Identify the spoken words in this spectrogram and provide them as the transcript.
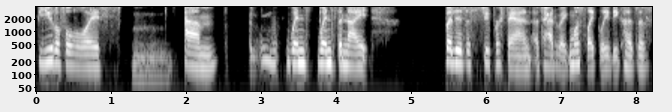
beautiful voice. Mhm. Um, wins wins the night, but is a super fan of Hedwig, most likely because of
